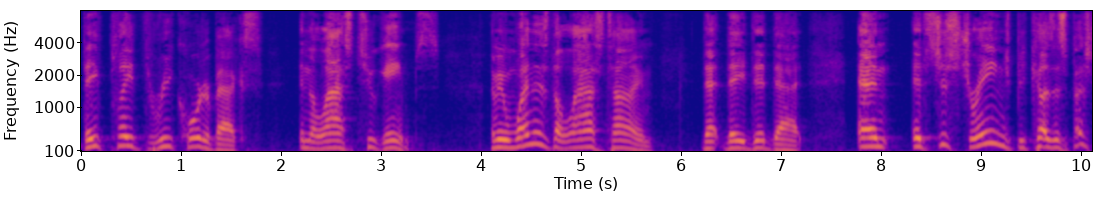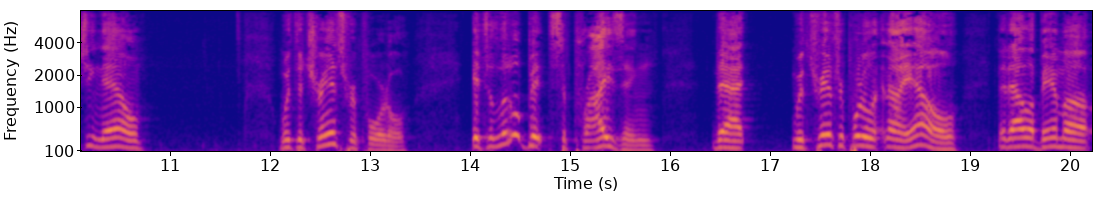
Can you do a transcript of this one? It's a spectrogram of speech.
they've played three quarterbacks in the last two games. I mean, when is the last time that they did that? And it's just strange because, especially now with the transfer portal, it's a little bit surprising that with transfer portal and NIL, that Alabama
